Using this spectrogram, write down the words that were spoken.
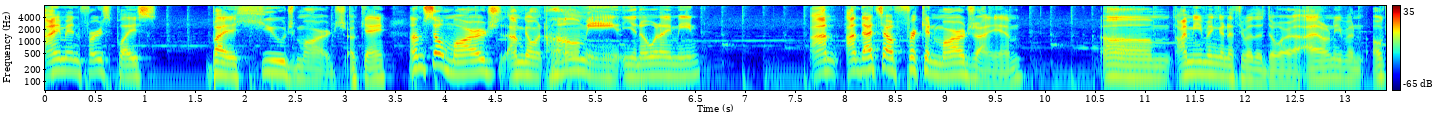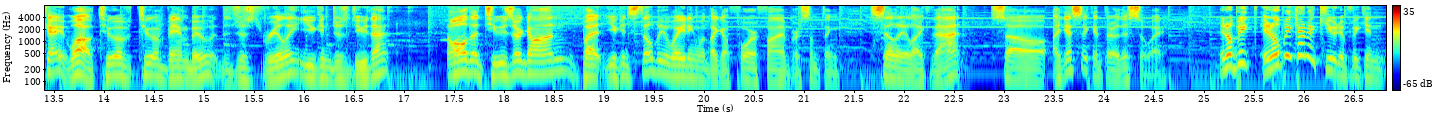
I'm in first place by a huge marge, okay? I'm so marged, I'm going, homie, you know what I mean? I'm, I'm that's how freaking marge I am. Um, I'm even gonna throw the door. I don't even. Okay, wow, two of two of bamboo. Just really, you can just do that. All the twos are gone, but you can still be waiting with like a four or five or something silly like that. So I guess I can throw this away. It'll be it'll be kind of cute if we can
